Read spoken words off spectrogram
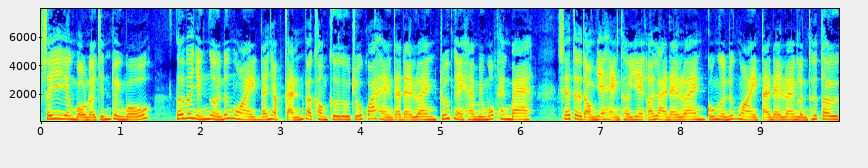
Sở Di dân Bộ Nội chính tuyên bố, đối với những người nước ngoài đã nhập cảnh và không cư lưu trú quá hạn tại Đài Loan trước ngày 21 tháng 3, sẽ tự động gia hạn thời gian ở lại Đài Loan của người nước ngoài tại Đài Loan lần thứ tư.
